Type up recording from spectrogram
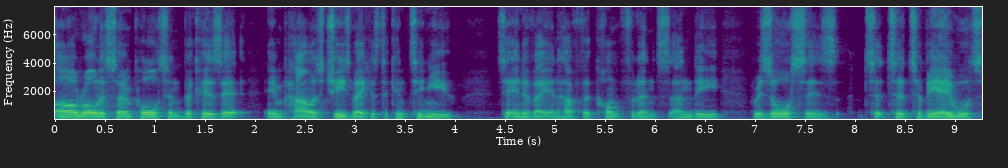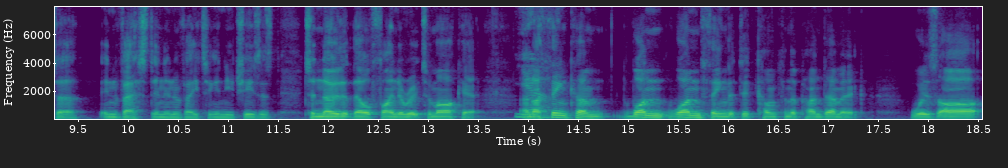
Our role is so important because it empowers cheesemakers to continue to innovate and have the confidence and the resources to, to, to be able to invest in innovating in new cheeses to know that they'll find a route to market. Yeah. And I think um, one one thing that did come from the pandemic was our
